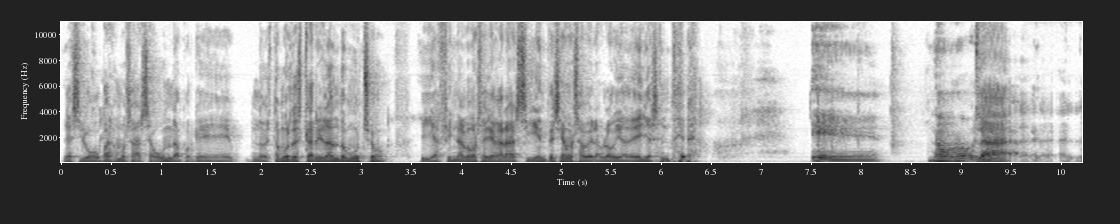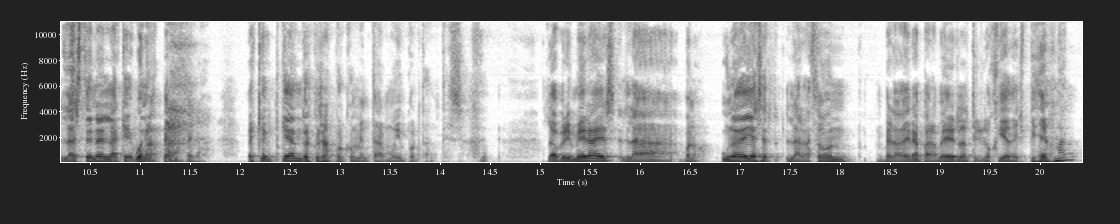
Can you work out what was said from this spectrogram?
Y así luego pasamos a la segunda, porque nos estamos descarrilando mucho y al final vamos a llegar a las siguientes y vamos a haber hablado ya de ellas entera. Eh, no, no, o sea... La, escena en la que... Bueno, espera, espera. Es que quedan dos cosas por comentar muy importantes. La primera es la... Bueno, una de ellas es la razón verdadera para ver la trilogía de Spider-Man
